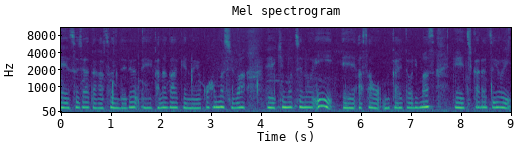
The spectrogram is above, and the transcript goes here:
えー、スジャータが住んでる、えー、神奈川県の横浜市は、えー、気持ちのいい、え朝を迎えております、え力強い、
